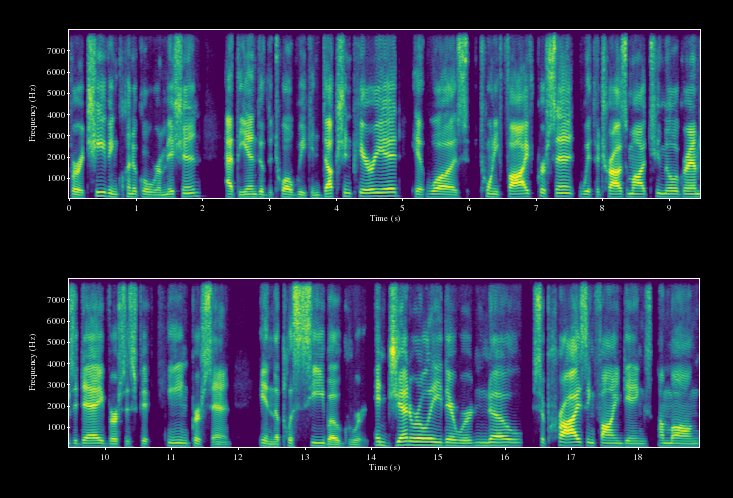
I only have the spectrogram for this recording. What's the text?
for achieving clinical remission at the end of the 12 week induction period. It was 25% with etrasimod, two milligrams a day versus 15% in the placebo group. And generally, there were no surprising findings among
